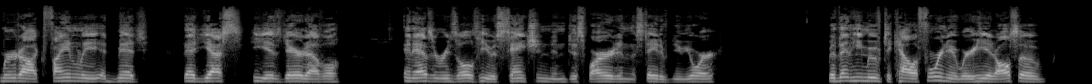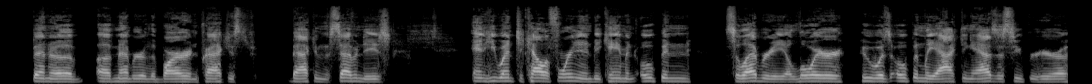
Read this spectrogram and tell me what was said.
Murdock finally admit that yes, he is Daredevil, and as a result, he was sanctioned and disbarred in the state of New York. But then he moved to California, where he had also been a, a member of the bar and practiced back in the 70s. And he went to California and became an open celebrity, a lawyer who was openly acting as a superhero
